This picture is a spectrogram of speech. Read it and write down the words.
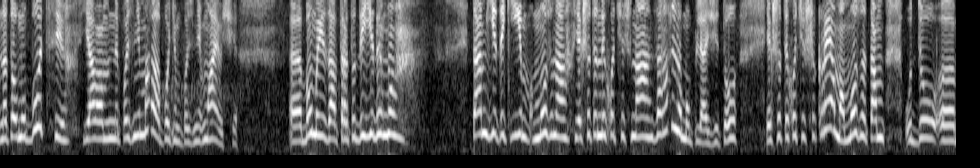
на тому боці, я вам не познімала, потім познімаю ще, е, бо ми і завтра туди їдемо. Там є такі, можна, якщо ти не хочеш на загальному пляжі, то якщо ти хочеш окремо, можна там до е,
